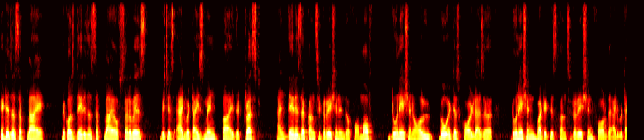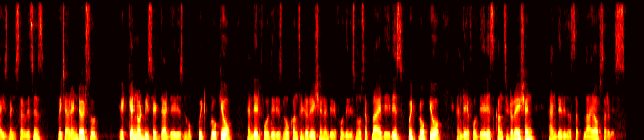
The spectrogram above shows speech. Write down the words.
It is a supply because there is a supply of service which is advertisement by the trust and there is a consideration in the form of donation although it is called as a donation but it is consideration for the advertisement services which are rendered so it cannot be said that there is no quid pro quo and therefore there is no consideration and therefore there is no supply. There is quid pro quo and therefore there is consideration and there is a supply of service.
